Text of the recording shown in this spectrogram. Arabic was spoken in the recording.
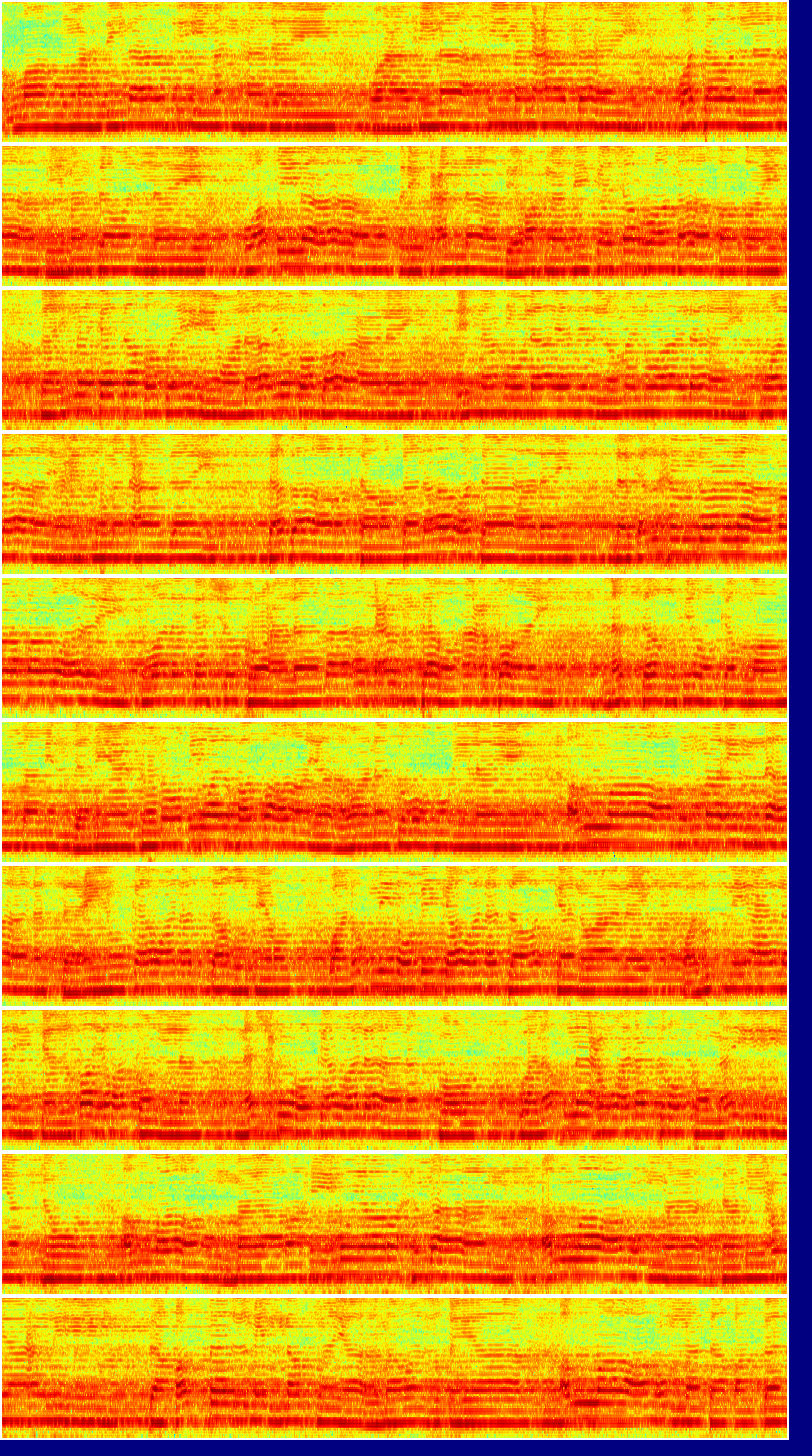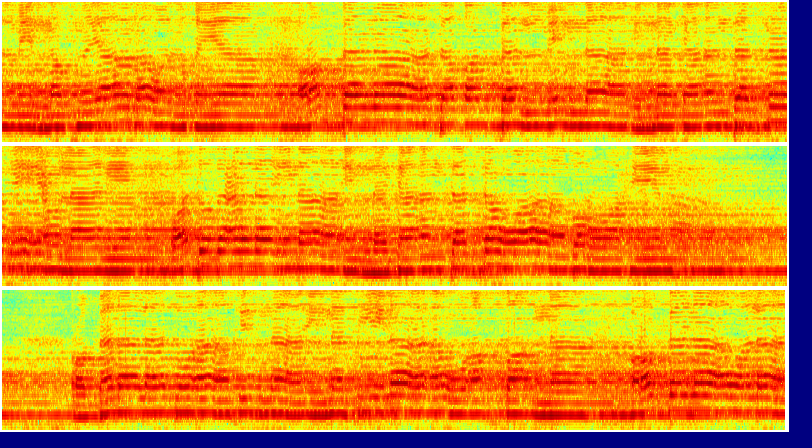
اللهم اهدنا فيمن هديت وعافنا فيمن عافيت وتولنا فيمن توليت وقنا واصرف عنا برحمتك شر ما قضيت فإنك تقضي ولا يقضى لك الحمد على ما قضيت ولك الشكر على ما أنعمت وأعطيت. نستغفرك اللهم من جميع الذنوب والخطايا ونتوب إليك. اللهم إنا نستعينك ونستغفرك ونؤمن بك ونتوكل عليك. ونثني عليك الخير كله. نشكرك ولا نكفرك ونخلع ونترك من يفجرك اللهم يا رحيم يا رحمن. اللهم يا سميع يا عليم. تقبل منا الصيام والقيام. اللهم تقبل منا الصيام والقيام. ربنا تقبل منا إنك أنت السميع العليم. وتب علينا إنك أنت التواب الرحيم. ربنا لا تؤاخذنا إن نسينا أو أخطأنا. ربنا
